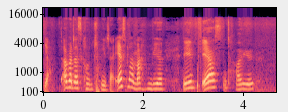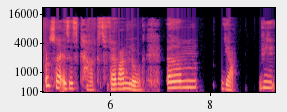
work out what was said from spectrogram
Ja, aber das kommt später. Erstmal machen wir den ersten Teil. Und zwar ist es Karaks Verwandlung. Ähm, ja, wie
